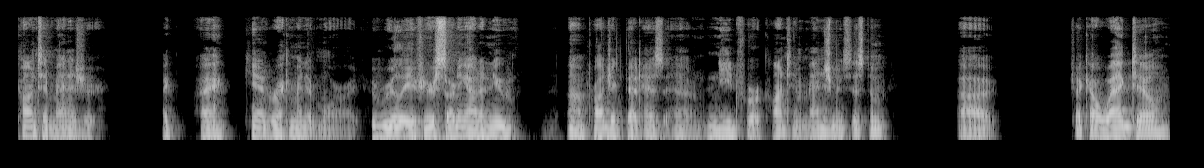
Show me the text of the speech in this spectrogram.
content manager. I, I can't recommend it more. Really, if you're starting out a new uh, project that has a need for a content management system, uh, check out Wagtail.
